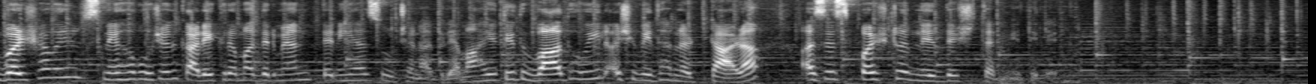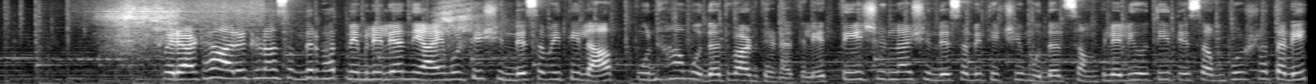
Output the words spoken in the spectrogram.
वर्षावरील स्नेहभोजन कार्यक्रमादरम्यान त्यांनी या सूचना दिल्या. माहितीत वाद होईल अशी विधानं टाळा असे स्पष्ट निर्देश त्यांनी दिले. मराठा आरक्षणासंदर्भात नेमलेल्या न्यायमूर्ती शिंदे समितीला पुन्हा मुदतवाढ देण्यात आली. तीस जूनला शिंदे समितीची मुदत संपलेली होती. ती संपुष्टात आली.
